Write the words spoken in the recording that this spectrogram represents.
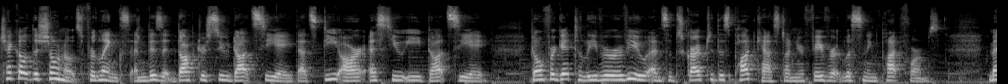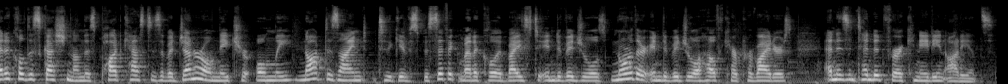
check out the show notes for links and visit drsue.ca. That's D-R-S-U-E.ca. Don't forget to leave a review and subscribe to this podcast on your favorite listening platforms. Medical discussion on this podcast is of a general nature only, not designed to give specific medical advice to individuals nor their individual healthcare providers, and is intended for a Canadian audience.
